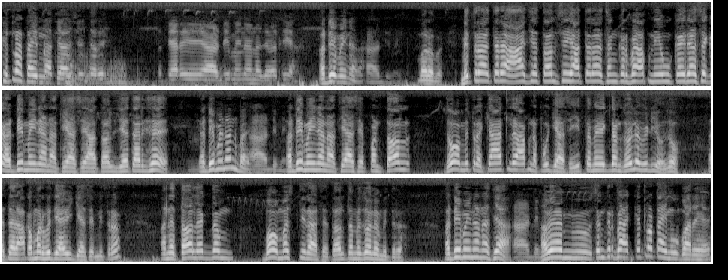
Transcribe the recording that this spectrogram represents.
કેટલા ટાઈમના થયા છે અત્યારે? અત્યારે અઢી મહિનાના જેવા થયા. અઢી મહિનાના? હા અઢી મહિના. બરાબર. મિત્ર અત્યારે આ જે તલ છે અત્યારે શંકરભાઈ આપને એવું કહી રહ્યા છે કે અઢી મહિનાના થયા છે આ તલ જે અત્યારે છે. અઢી મહિના ને ભાઈ? અઢી મહિનાના થયા છે. પણ તલ જો મિત્ર ક્યાં એટલે આપને પૂગ્યા છે? એ તમે એકદમ જોઈ લો વીડિયો જો. અત્યારે આ કમર સુધી આવી ગયા છે મિત્ર. અને તલ એકદમ બહુ મસ્તીના છે. તલ તમે જોઈ લો મિત્ર. અઢી મહિનાના થયા. હવે શંકરભાઈ કેટલો ટાઈમ ઊભા રહે?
